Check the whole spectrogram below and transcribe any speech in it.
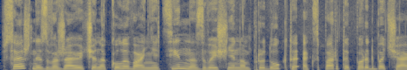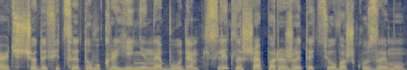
Все ж, незважаючи на коливання цін на звичні нам продукти, експерти передбачають, що дефіциту в Україні не буде. Слід лише пережити цю важку зиму.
